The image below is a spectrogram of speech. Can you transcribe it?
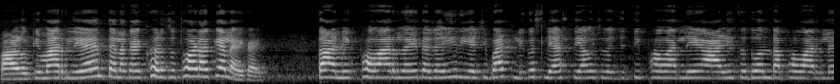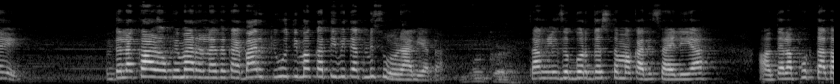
काळोखी मारली आणि त्याला काय खर्च थोडा केलाय काय? टॉनिक फवारलंय त्याच्या इरियाची बाटली कसली असते औषधाची ती फवारली आळीचं दोनदा फवारलंय. त्याला काळोखी मारायला तर काय बारकी होती मका ती बी त्यात मिसळून आली आता. मग चांगली जबरदस्त मका दिसायली या. त्याला फक्त आता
